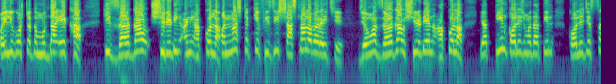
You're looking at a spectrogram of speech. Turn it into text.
पहिली गोष्ट तर मुद्दा एक हा की जळगाव शिर्डी आणि अकोला पन्नास टक्के फीज ही शासनाला भरायची आहे. जेव्हा जळगाव शिर्डी आणि अकोला या तीन कॉलेजमधील कॉलेजेसचं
